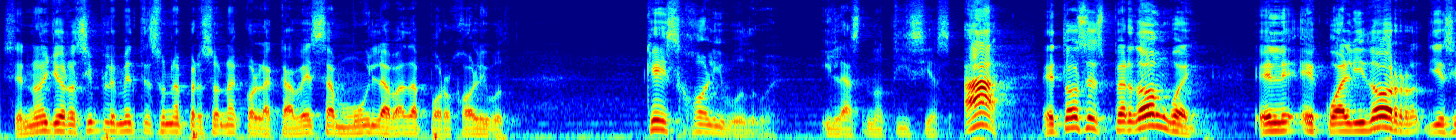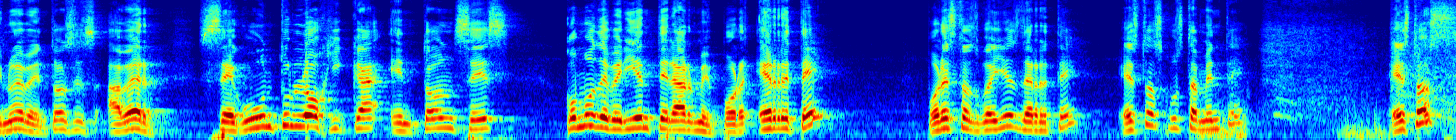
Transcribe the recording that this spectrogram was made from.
Dice, no lloro, simplemente es una persona con la cabeza muy lavada por Hollywood. ¿Qué es Hollywood, güey? Y las noticias. Ah, entonces, perdón, güey. El Ecualidor 19. Entonces, a ver, según tu lógica, entonces, ¿cómo debería enterarme? ¿Por RT? ¿Por estos güeyes de RT? ¿Estos justamente? ¿Estos?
